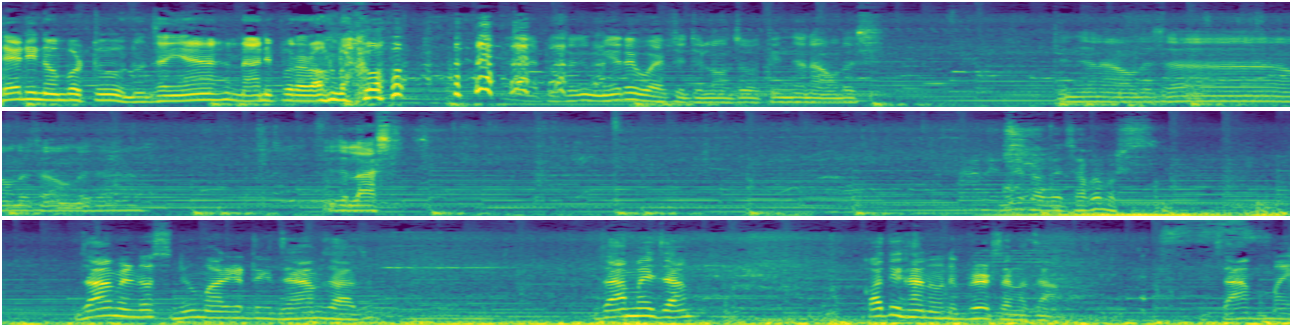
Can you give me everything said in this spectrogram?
ड्याडी नम्बर टू हुनुहुन्छ यहाँ नानी पुऱ्याउनु भएको आइपुग्छ कि? मेरै वाइफ चाहिँ ढिलो आउँछ तिनजना आउँदैछ। तिनजना आउँदैछ आउँदैछ आउँदैछ। यो चाहिँ लास्ट तपाईँ सबै बस जाम हेर्नुहोस् न्यु मार्केटदेखि जाम छ आज। जाममै जाम। कति खानुहुने ब्रेडसँग जाम? जाममै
